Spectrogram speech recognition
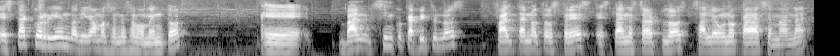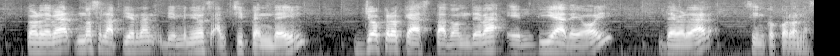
Está corriendo, digamos, en ese momento. Eh, van cinco capítulos, faltan otros tres, está en Star Plus, sale uno cada semana, pero de verdad no se la pierdan. Bienvenidos al Chip and Dale. Yo creo que hasta donde va el día de hoy, de verdad, cinco coronas.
